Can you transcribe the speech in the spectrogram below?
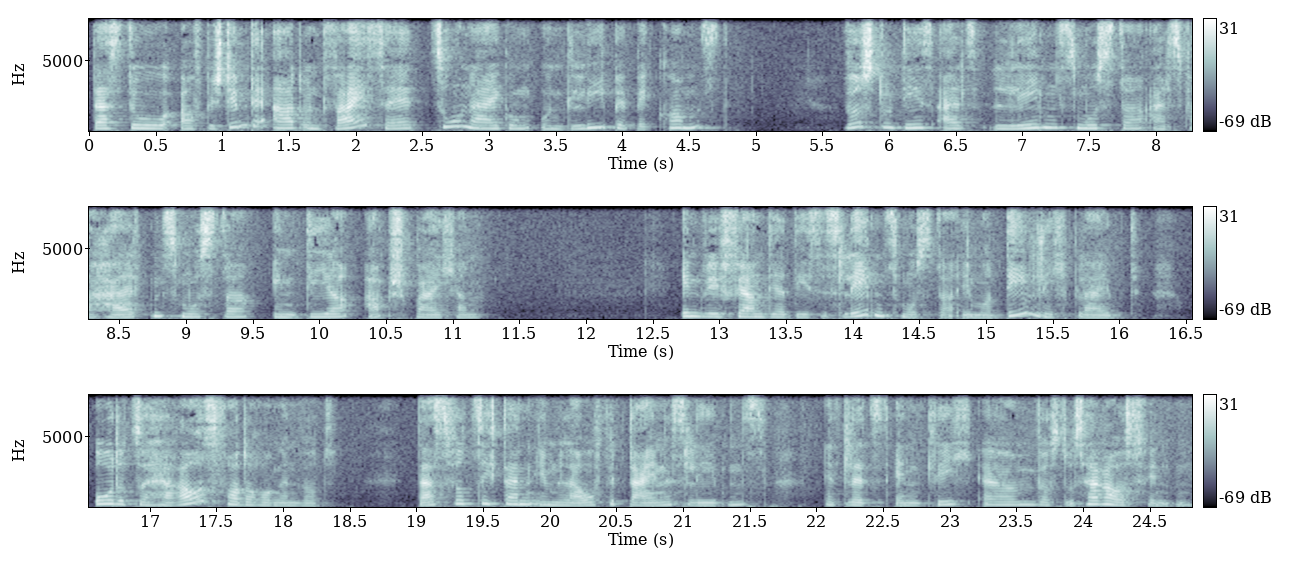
dass du auf bestimmte Art und Weise Zuneigung und Liebe bekommst, wirst du dies als Lebensmuster, als Verhaltensmuster in dir abspeichern. Inwiefern dir dieses Lebensmuster immer dienlich bleibt, oder zu Herausforderungen wird, das wird sich dann im Laufe deines Lebens und letztendlich ähm, wirst du es herausfinden.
